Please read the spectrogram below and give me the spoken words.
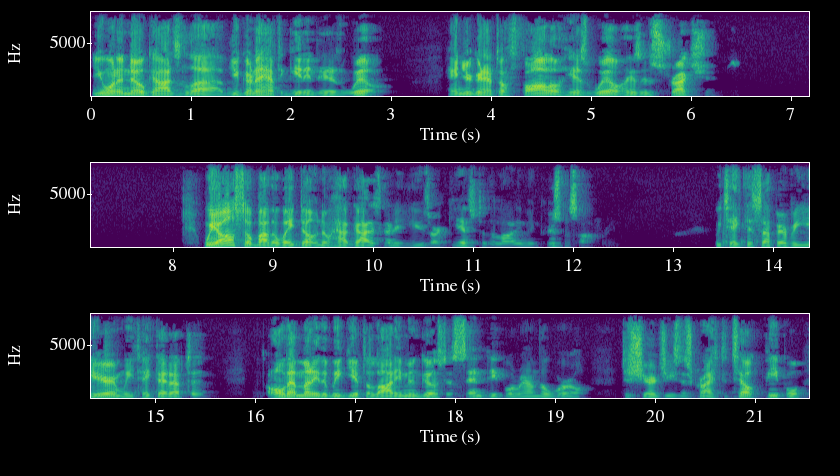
You want to know God's love, you're going to have to get into his will. And you're going to have to follow his will, his instructions. We also, by the way, don't know how God is going to use our gifts to the Lottie Moon Christmas offering. We take this up every year, and we take that up to all that money that we give to Lottie Moon goes to send people around the world to share Jesus Christ, to tell people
